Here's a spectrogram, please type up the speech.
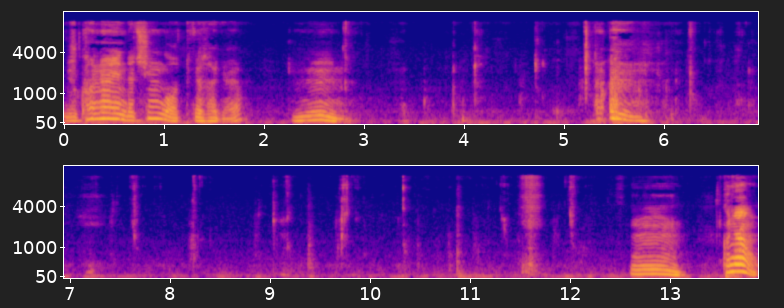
육학년인데 친구 어떻게 사귀어요? 음. 음, 그냥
